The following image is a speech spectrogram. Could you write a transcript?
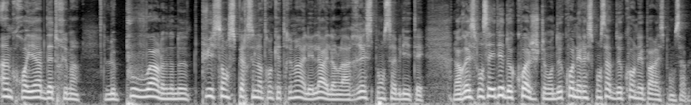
incroyable d'être humain. Le pouvoir, notre puissance personnelle en tant qu'être humain, elle est là, elle est dans la responsabilité. Alors responsabilité de quoi justement? De quoi on est responsable De quoi on n'est pas responsable?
